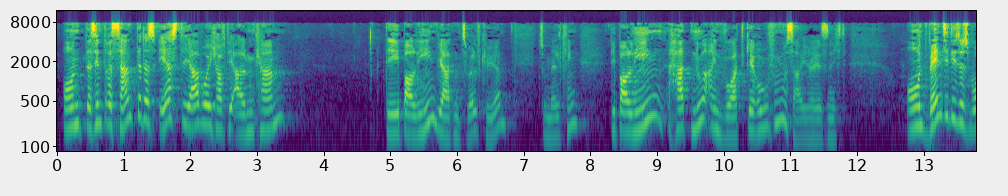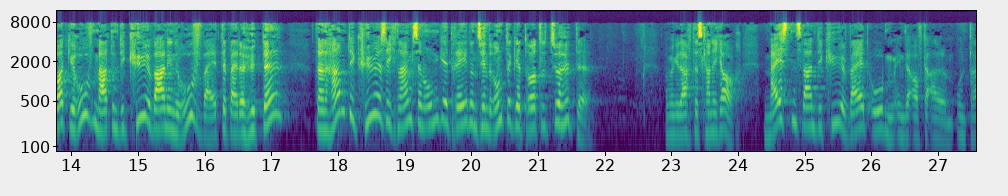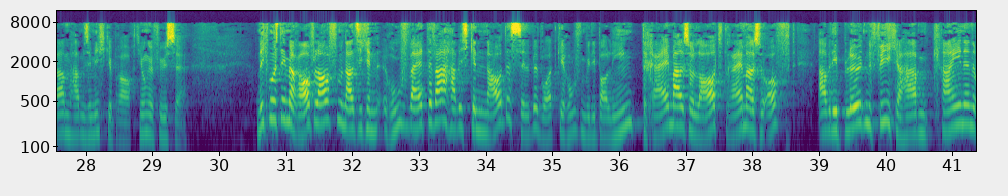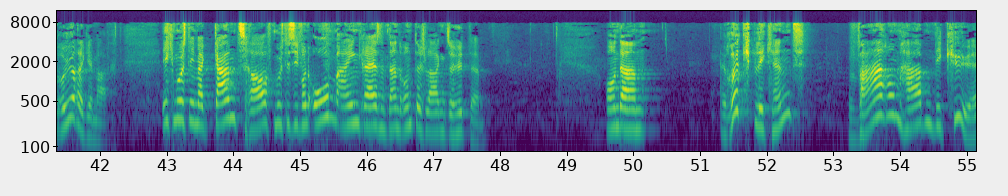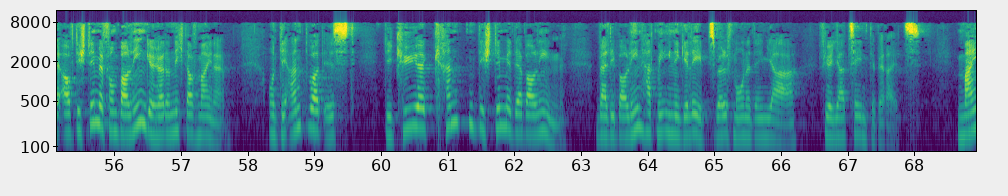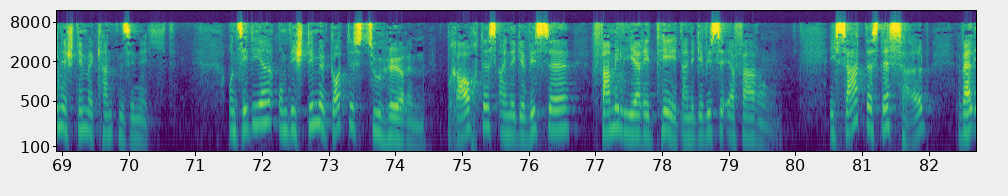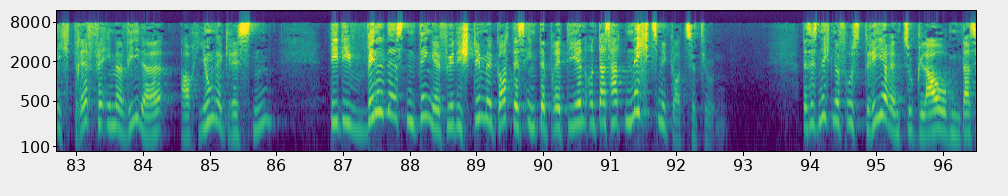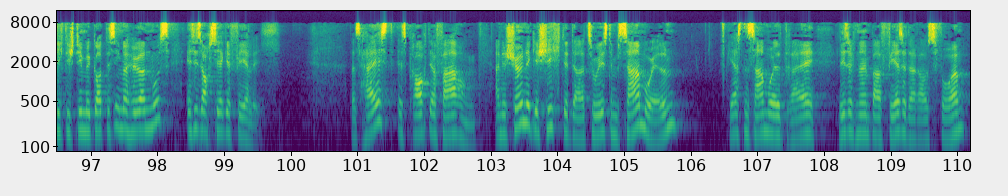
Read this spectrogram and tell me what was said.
Und das Interessante, das erste Jahr, wo ich auf die Alm kam, die Pauline, wir hatten zwölf Kühe zum Melken, die Pauline hat nur ein Wort gerufen, sage ich euch jetzt nicht, und wenn sie dieses Wort gerufen hat und die Kühe waren in Rufweite bei der Hütte, dann haben die Kühe sich langsam umgedreht und sind runtergetrottelt zur Hütte. Haben wir gedacht, das kann ich auch. Meistens waren die Kühe weit oben der, auf der Alm und darum haben sie mich gebraucht, junge Füße. Und ich musste immer rauflaufen und als ich in Rufweite war, habe ich genau dasselbe Wort gerufen wie die Pauline, dreimal so laut, dreimal so oft, aber die blöden Viecher haben keinen Rührer gemacht. Ich musste immer ganz rauf, musste sie von oben eingreisen und dann runterschlagen zur Hütte. Und ähm, rückblickend, warum haben die Kühe auf die Stimme von Pauline gehört und nicht auf meine? Und die Antwort ist, die Kühe kannten die Stimme der Pauline, weil die Pauline hat mit ihnen gelebt, zwölf Monate im Jahr, für Jahrzehnte bereits. Meine Stimme kannten sie nicht. Und seht ihr, um die Stimme Gottes zu hören, braucht es eine gewisse Familiarität, eine gewisse Erfahrung. Ich sage das deshalb, weil ich treffe immer wieder auch junge Christen, die die wildesten Dinge für die Stimme Gottes interpretieren und das hat nichts mit Gott zu tun. Das ist nicht nur frustrierend zu glauben, dass ich die Stimme Gottes immer hören muss, es ist auch sehr gefährlich. Das heißt, es braucht Erfahrung. Eine schöne Geschichte dazu ist im Samuel, 1. Samuel 3, lese euch nur ein paar Verse daraus vor.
